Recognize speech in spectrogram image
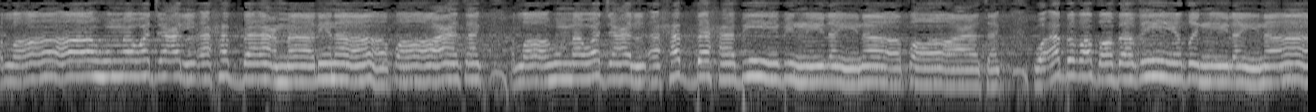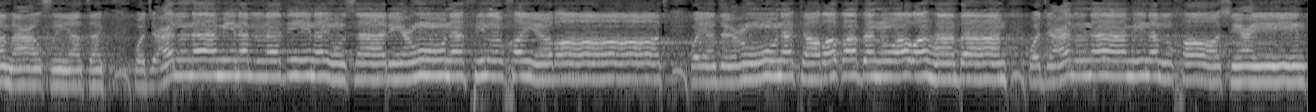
اللهم واجعل أحب أعمالنا طاعتك. اللهم واجعل أحب حبيب إلينا طاعتك. وأبغض بغيض إلينا معصيتك. واجعلنا من الذين يسارعون في الخيرات ويدعونك رغبا ورهبا واجعلنا من الخاشعين.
